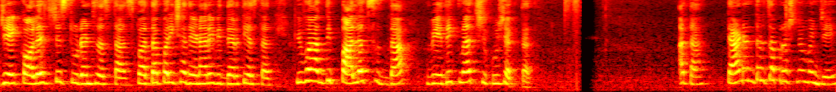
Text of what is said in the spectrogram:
जे कॉलेजचे स्टुडंट्स असतात स्पर्धा परीक्षा देणारे विद्यार्थी असतात किंवा अगदी पालक सुद्धा वेदिक मॅथ शिकू शकतात. आता त्यानंतरचा प्रश्न म्हणजे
